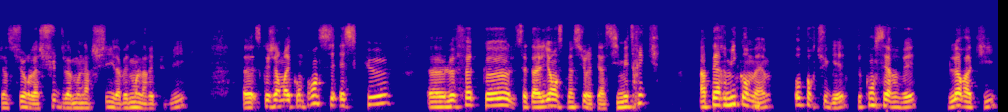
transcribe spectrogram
bien sûr la chute de la monarchie, l'avènement de la République. Euh, ce que j'aimerais comprendre, c'est est-ce que euh, le fait que cette alliance, bien sûr, était asymétrique, a permis quand même aux Portugais de conserver leur acquis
